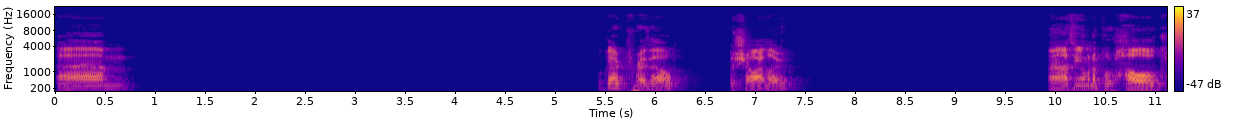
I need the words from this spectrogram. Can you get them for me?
Um, we'll go Prevel for Shiloh. Uh, I think I'm going to put Hogg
